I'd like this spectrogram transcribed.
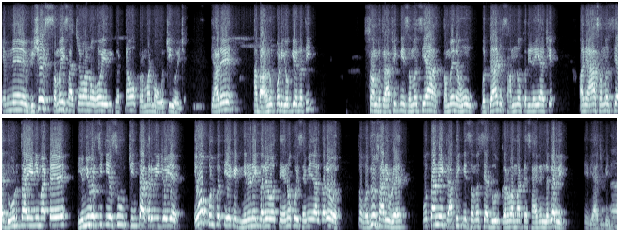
એમને વિશેષ સમય સાચવવાનો હોય એવી ઘટનાઓ પ્રમાણમાં ઓછી હોય છે. ત્યારે આ બહાનું પણ યોગ્ય નથી. સમ ટ્રાફિકની સમસ્યા તમે ને હું બધા જ સામનો કરી રહ્યા છીએ. અને આ સમસ્યા દૂર થાય એની માટે યુનિવર્સિટીએ શું ચિંતા કરવી જોઈએ? એવો કુલપતિએ કંઈક નિર્ણય કર્યો હોત એનો કોઈ સેમિનાર કર્યો હોત તો વધુ સારું રહેત. પોતાની ટ્રાફિકની સમસ્યા દૂર કરવા માટે સાયરન લગાડવી એ વ્યાજબી નથી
